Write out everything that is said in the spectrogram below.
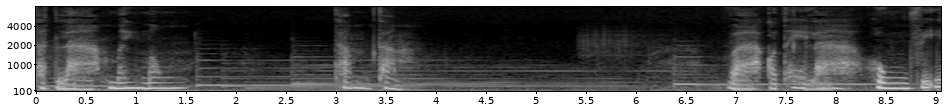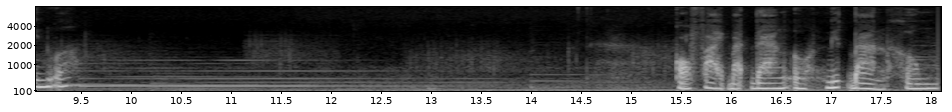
Thật là mênh mông thăm thẳm. Và có thể là hùng vĩ nữa. Có phải bạn đang ở niết bàn không?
